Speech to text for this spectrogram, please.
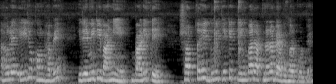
তাহলে এই রকমভাবে রেমেডি বানিয়ে বাড়িতে সপ্তাহে দুই থেকে তিনবার আপনারা ব্যবহার করবেন।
